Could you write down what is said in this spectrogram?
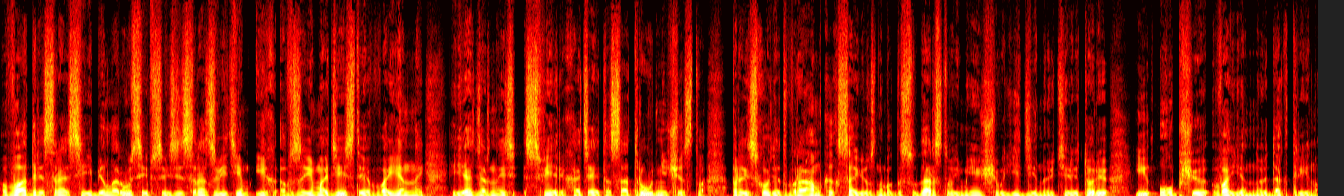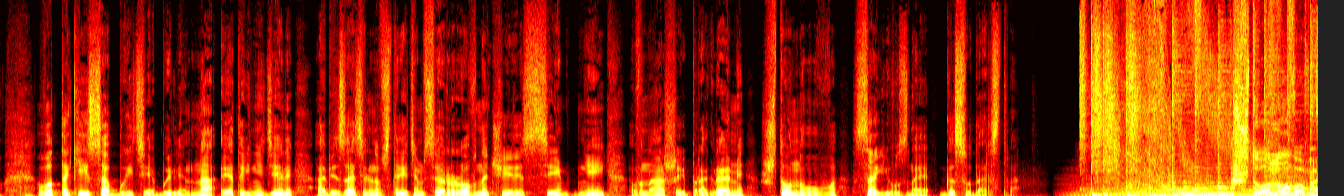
в адрес России и Беларуси в связи с развитием их взаимодействия в военной ядерной сфере. Хотя это сотрудничество происходит в рамках союзного государства, имеющего единую территорию и общую военную доктрину. Вот такие события были на этой неделе. Обязательно встретимся ровно через 7 дней в нашей программе «Что нового? Союзное государство». Что нового?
